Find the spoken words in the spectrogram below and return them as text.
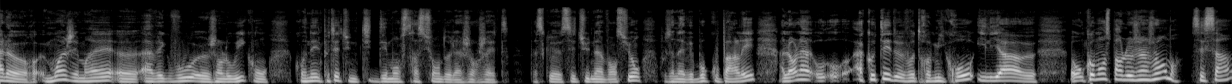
Alors, moi, j'aimerais, euh, avec vous, euh, Jean-Louis, qu'on ait peut-être une petite démonstration de la Georgette. Parce que c'est une invention, vous en avez beaucoup parlé. Alors là, au- à côté de votre micro, il y a... euh, on commence par le gingembre, c'est ça?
